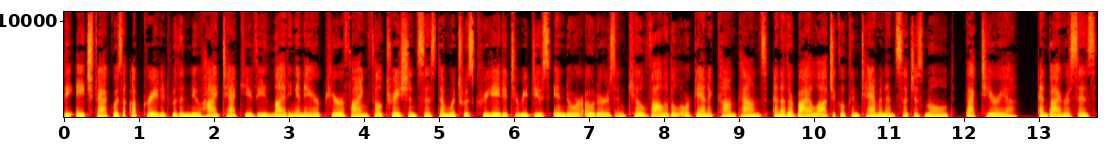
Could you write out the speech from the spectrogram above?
the HVAC was upgraded with a new high tech UV lighting and air purifying filtration system, which was created to reduce indoor odors and kill volatile organic compounds and other biological contaminants such as mold, bacteria, and viruses,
